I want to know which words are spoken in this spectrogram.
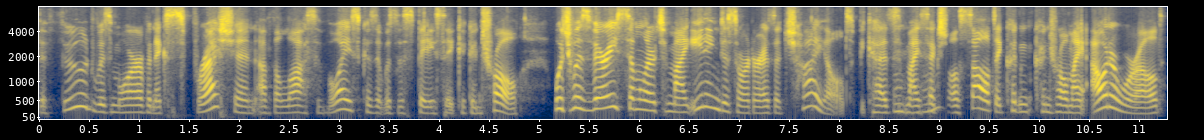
the food was more of an expression of the loss of voice because it was the space they could control, which was very similar to my eating disorder as a child because mm-hmm. my sexual assault, I couldn't control my outer world.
